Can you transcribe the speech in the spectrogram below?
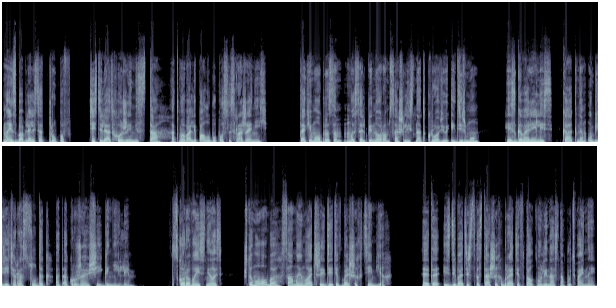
Мы избавлялись от трупов, чистили отхожие места, отмывали палубу после сражений. Таким образом, мы с Эльпинором сошлись над кровью и дерьмом и сговорились, как нам уберечь рассудок от окружающей гнили. Скоро выяснилось, что мы оба самые младшие дети в больших семьях. Это издевательство старших братьев толкнули нас на путь войны.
